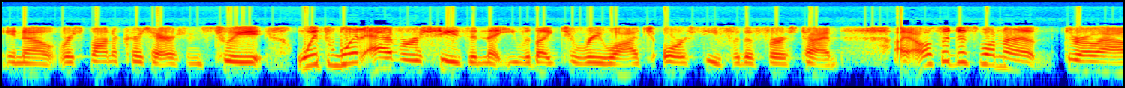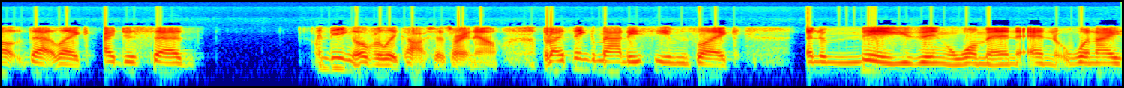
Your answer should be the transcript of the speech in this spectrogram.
you know, respond to Chris Harrison's tweet with whatever season that you would like to rewatch or see for the first time. I also just want to throw out that, like I just said, I'm being overly cautious right now, but I think Maddie seems like an amazing woman. And when I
